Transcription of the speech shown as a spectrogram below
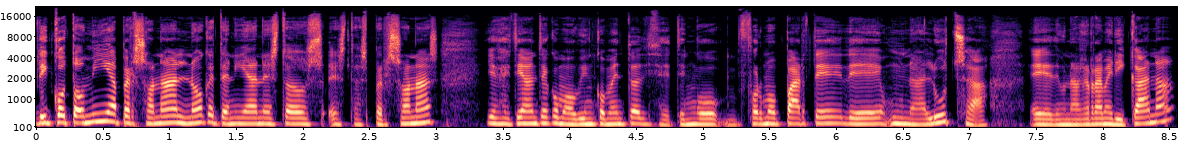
dicotomía personal ¿no? que tenían estos, estas personas y efectivamente, como bien comenta, dice, tengo, formo parte de una lucha, eh, de una guerra americana,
